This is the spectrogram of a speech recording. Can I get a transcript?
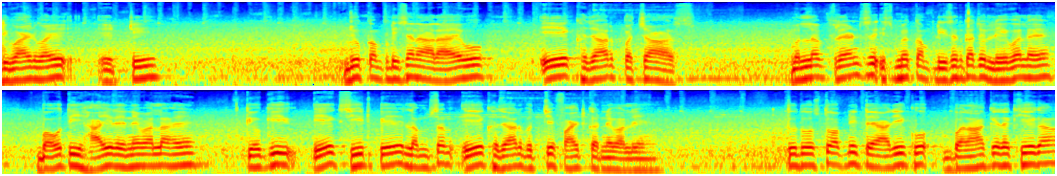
डिवाइड बाई 80 जो कंपटीशन आ रहा है, वो एक हज़ार पचास। मतलब फ्रेंड्स इसमें कंपटीशन का जो लेवल है, बहुत ही हाई रहने वाला है, क्योंकि एक सीट पे लमसम एक हज़ार बच्चे फ़ाइट करने वाले हैं। तो दोस्तों, अपनी तैयारी को बना के रखिएगा।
